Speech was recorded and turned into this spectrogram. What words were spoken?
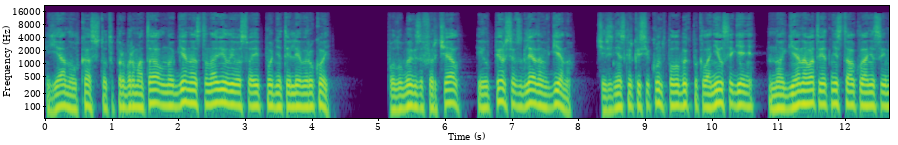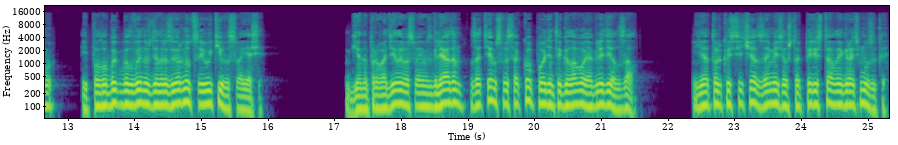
Ян Улкас что-то пробормотал, но Гена остановил его своей поднятой левой рукой. Полубык зафырчал и уперся взглядом в Гену. Через несколько секунд полубык поклонился Гене, но Гена в ответ не стал кланяться ему, и полубык был вынужден развернуться и уйти в освояси. Гена проводил его своим взглядом, затем с высоко поднятой головой оглядел зал. Я только сейчас заметил, что перестала играть музыка,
